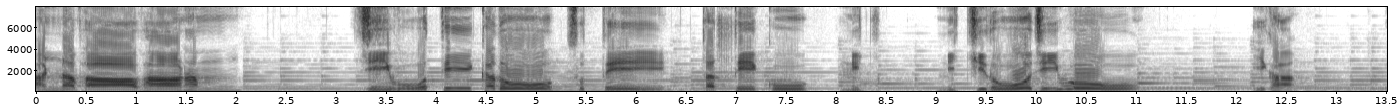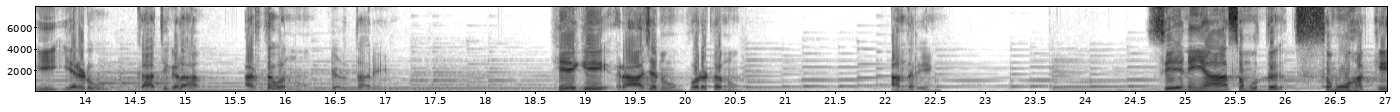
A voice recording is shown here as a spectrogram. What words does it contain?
ಅಣ್ಣಭಾವಾಣಂ. ಜೀವೋತ್ತಿ ಕದೋ ಸುತ್ತೇ ತತ್ತೇಕೋ ನಿಚ್, ನಿಚ್ಚಿದೋ ಜೀವೋ. ಈಗ ಈ ಎರಡು ಗಾತಿಗಳ ಅರ್ಥವನ್ನು ಹೇಳುತ್ತಾರೆ. ಹೇಗೆ ರಾಜನು ಹೊರಟನು? ಅಂದರೆ ಸೇನೆಯ ಸಮುದ್ರ, ಸಮೂಹಕ್ಕೆ.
